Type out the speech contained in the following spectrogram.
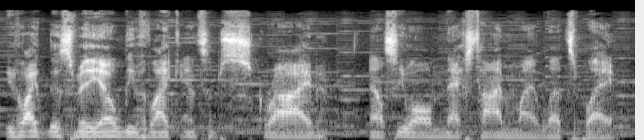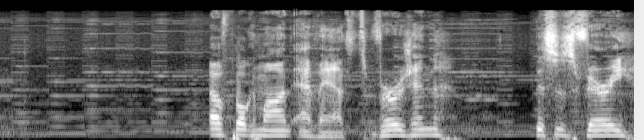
If you liked this video, leave a like and subscribe, and I'll see you all next time in my Let's Play of Pokemon Advanced version. This is Very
